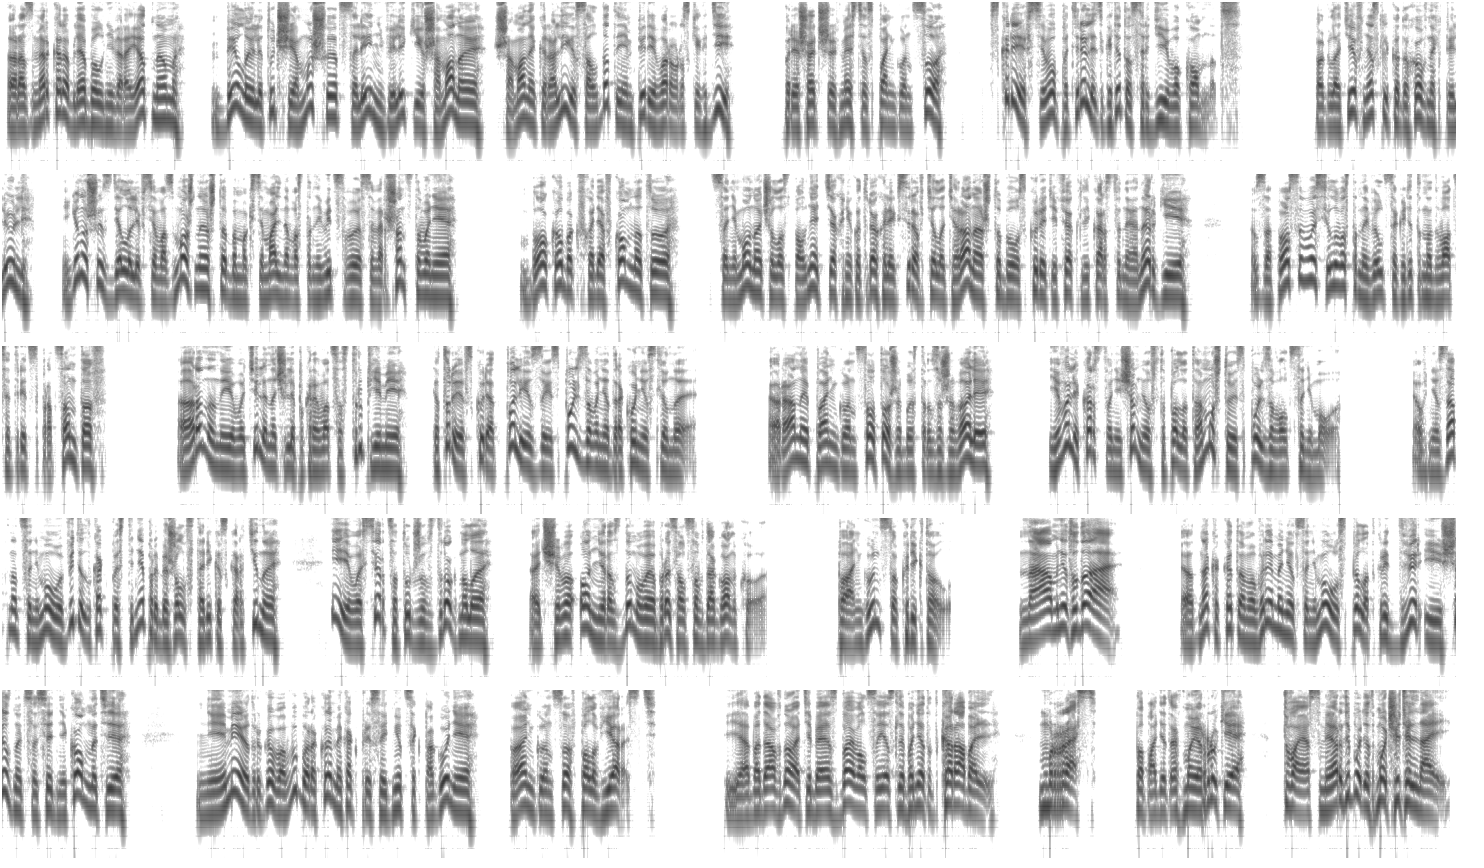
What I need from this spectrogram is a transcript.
Размер корабля был невероятным. Белые летучие мыши, целень, великие шаманы, шаманы-короли и солдаты Империи Варварских Ди, пришедшие вместе с Пань Гунцо, скорее всего, потерялись где-то среди его комнат. Поглотив несколько духовных пилюль, юноши сделали все возможное, чтобы максимально восстановить свое совершенствование. Бок о бок входя в комнату, Санимо начал исполнять технику трех эликсиров тела тирана, чтобы ускорить эффект лекарственной энергии. Запас его силы восстановился где-то на 20-30%, а раны на его теле начали покрываться струпьями, которые вскоре отпали из-за использования драконьей слюны. Раны Пань Гонсо тоже быстро заживали. Его лекарство ничем не уступало тому, что использовал Цанимо. Внезапно Цанимо увидел, как по стене пробежал старик из картины, и его сердце тут же вздрогнуло, отчего он, не раздумывая, бросился в догонку. Пань Гунсо крикнул. «Нам не туда!» Однако к этому времени Цанимо успел открыть дверь и исчезнуть в соседней комнате. Не имея другого выбора, кроме как присоединиться к погоне, Пань Гунсо впал в ярость. «Я бы давно от тебя избавился, если бы не этот корабль! Мразь! Попади ты в мои руки, твоя смерть будет мучительной!»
